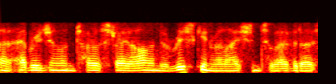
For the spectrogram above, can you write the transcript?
uh, Aboriginal and Torres Strait Islander risk in relation to overdose.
